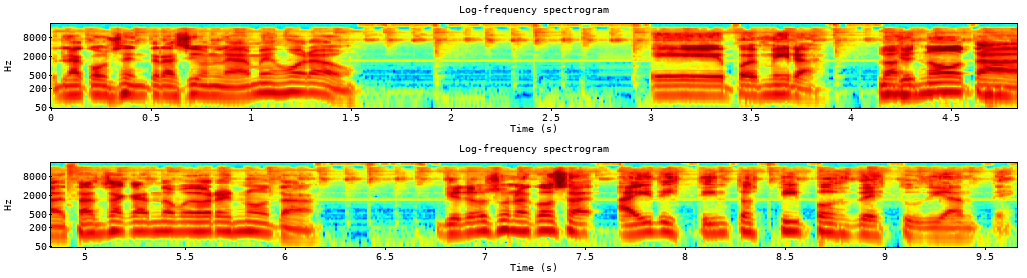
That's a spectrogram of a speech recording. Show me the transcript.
la concentración le ha mejorado. Eh, pues mira, Las yo, notas, están sacando mejores notas. yo te voy a decir una cosa, hay distintos tipos de estudiantes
